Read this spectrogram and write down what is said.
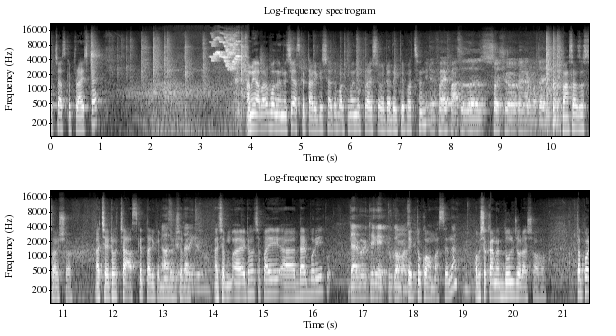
হচ্ছে আজকে প্রাইসটা আমি আবার বলে নিচ্ছি আজকে তারিখের সাথে বর্তমান যে প্রাইসটা ওটা দেখতে পাচ্ছেন। পাঁচ হাজার ছয়শো আচ্ছা এটা হচ্ছে আজকের তারিখের মূল্য আজকের হিসাবে। আচ্ছা এটা হচ্ছে প্রায় আহ, দেড় বড়ি দেড় থেকে একটু কম আছে। একটু কম আছে না? অবশ্য কানের দুল জোড়া সহ। তারপর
